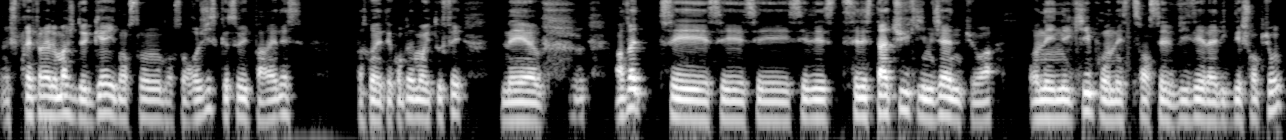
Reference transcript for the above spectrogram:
je préférais le match de Gay dans son, dans son registre que celui de Paredes. Parce qu'on était complètement étouffé. Mais, euh, en fait, c'est, c'est, c'est, c'est les, les statuts qui me gênent, tu vois. On est une équipe où on est censé viser la Ligue des Champions.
